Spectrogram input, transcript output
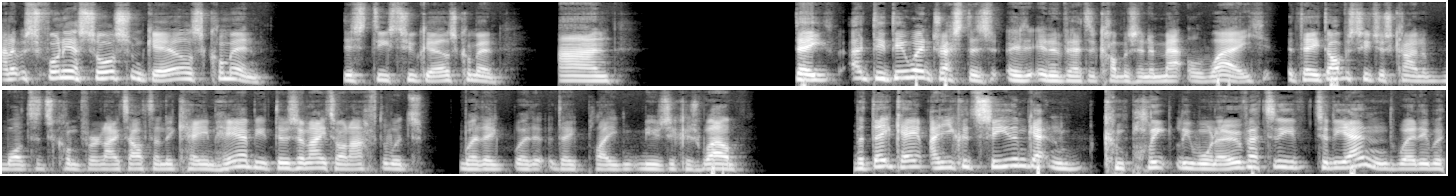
And it was funny. I saw some girls come in. This these two girls come in, and they uh, they, they weren't dressed as in inverted commas in a metal way. They'd obviously just kind of wanted to come for a night out, and they came here. There was a night on afterwards where they where they play music as well. But they came, and you could see them getting completely won over to the to the end, where they were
